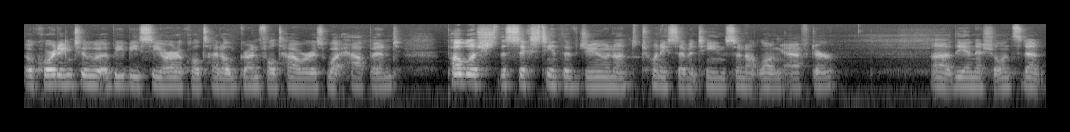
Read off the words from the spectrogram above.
According to a BBC article titled Grenfell Tower is What Happened, published the 16th of June on 2017, so not long after uh, the initial incident,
